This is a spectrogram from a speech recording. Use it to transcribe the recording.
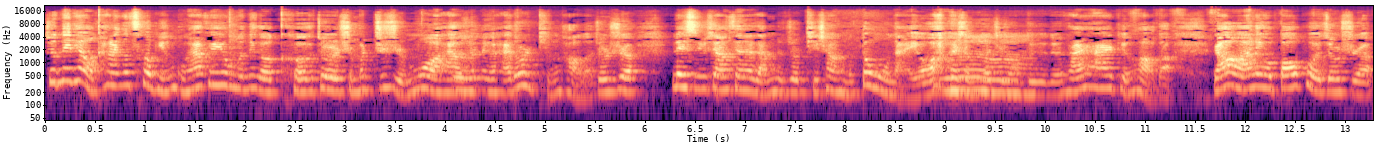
就那天我看了一个测评，苦咖啡用的那个可就是什么植脂末，还有就是那个还都是挺好的，就是类似于像现在咱们就提倡什么动物奶油啊 什么的这种，对对对，还是还是挺好的。然后完了以后，包括就是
